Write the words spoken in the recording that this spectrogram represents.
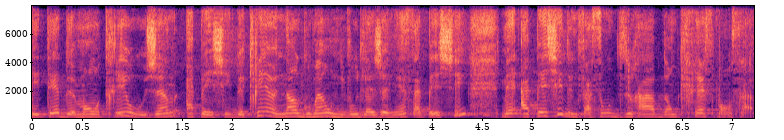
était de montrer aux jeunes à pêcher, de créer un engouement au niveau de la jeunesse à pêcher, mais à pêcher d'une façon durable, donc responsable.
